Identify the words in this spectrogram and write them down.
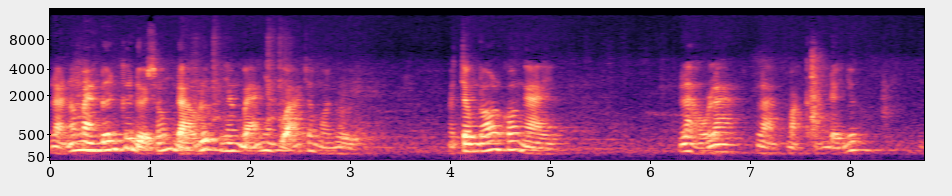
là nó mang đến cái đời sống đạo đức, nhân bản, nhân quả cho mọi người. Mà trong đó có ngài La Hậu La là mặt hạnh đệ nhất. Ừ.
